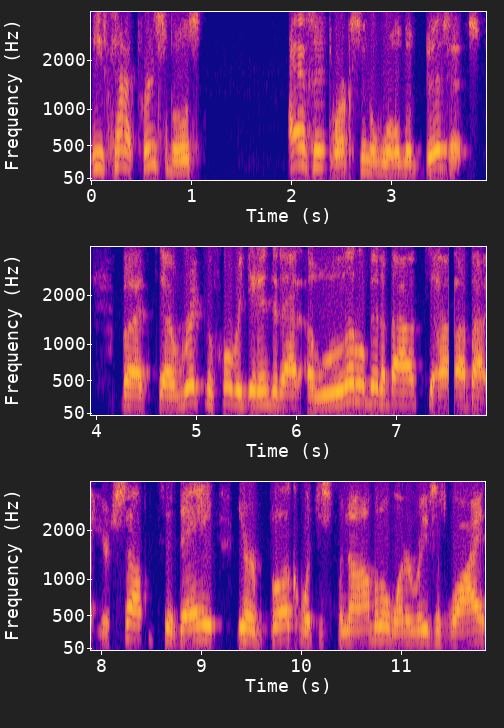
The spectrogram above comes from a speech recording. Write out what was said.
these kind of principles as it works in the world of business. But uh, Ric, before we get into that, a little bit about uh, about yourself today, your book, which is phenomenal. One of the reasons why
